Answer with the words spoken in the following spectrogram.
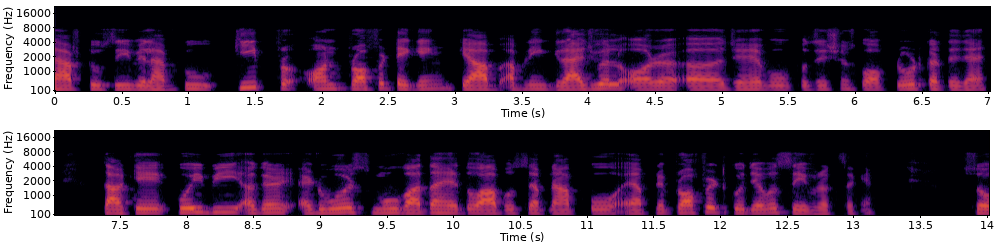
have to see we'll have to keep on profit taking कि आप अपनी ग्रेजुअल और uh, जो है वो पोजीशंस को ऑफलोड करते जाएँ ताकि कोई भी अगर एडवर्स मूव आता है तो आप उससे अपने आप को अपने प्रॉफिट को जो है वो सेव रख सकें। सो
